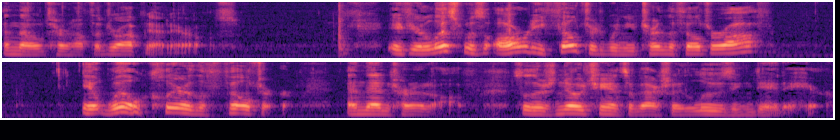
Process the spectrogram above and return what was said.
and that'll turn off the drop down arrows. If your list was already filtered when you turn the filter off, it will clear the filter and then turn it off. So there's no chance of actually losing data here.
